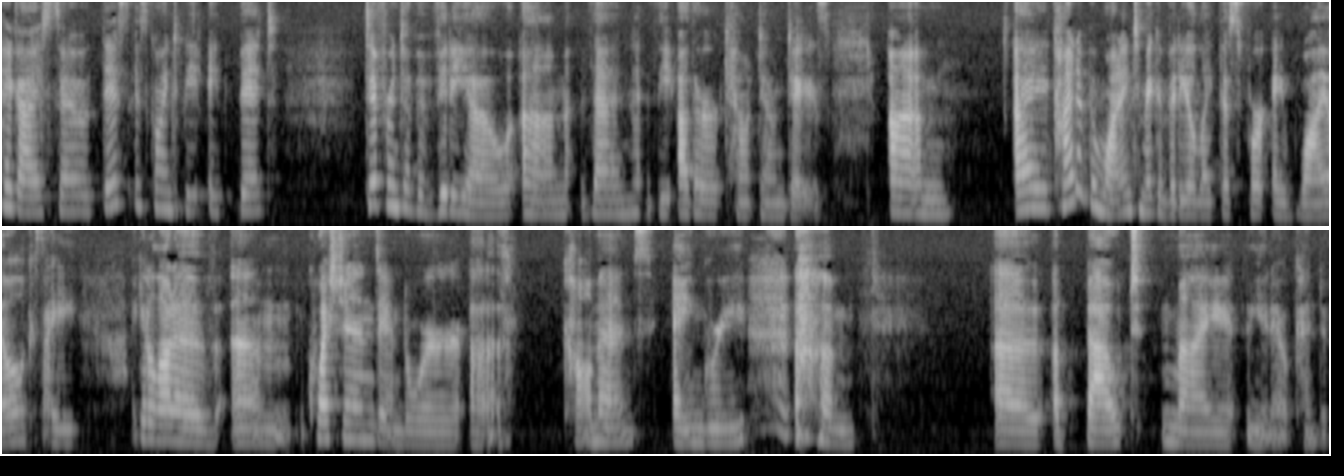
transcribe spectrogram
Hey guys, so this is going to be a bit different of a video um, than the other countdown days. Um, I kind of been wanting to make a video like this for a while because I, I get a lot of um, questions and or uh, comments, angry, um, uh, about my, you know, kind of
